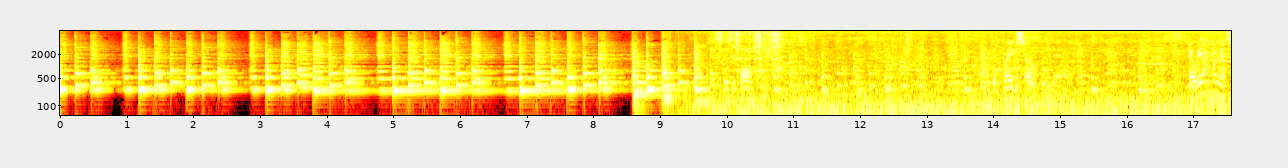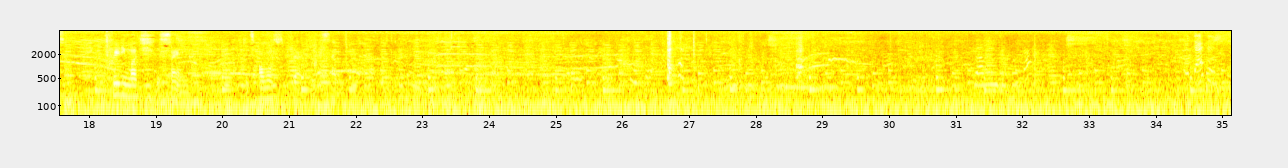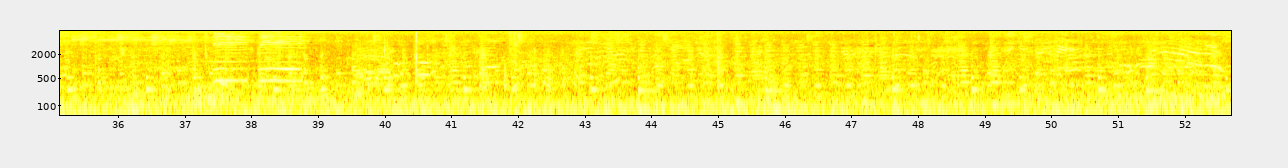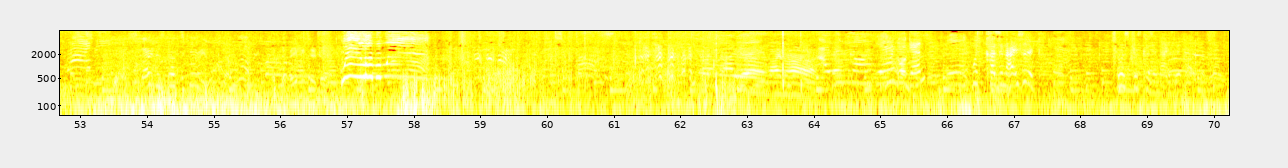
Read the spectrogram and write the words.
This is uh, the the brakes are over there. Yeah, we have one that's pretty much the same. It's almost exactly the same. Slide is go again? With cousin Isaac. It was with cousin Isaac.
